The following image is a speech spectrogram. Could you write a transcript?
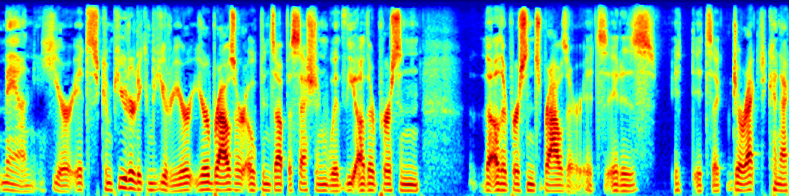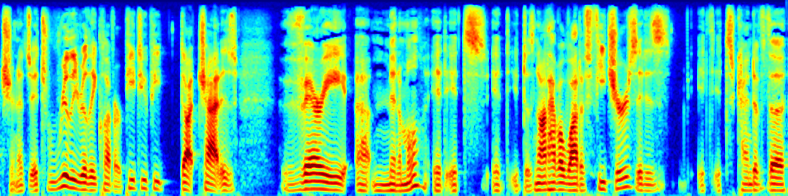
man here. It's computer to computer. Your your browser opens up a session with the other person, the other person's browser. It's it is it, it's a direct connection. It's it's really really clever. P2P.chat is very uh, minimal. It it's it, it does not have a lot of features. It is it, it's kind of the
